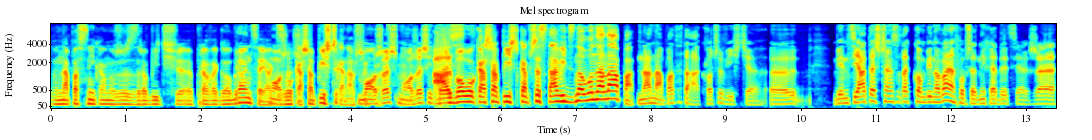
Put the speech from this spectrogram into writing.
napastnika możesz zrobić e, prawego obrońcę, jak z Możesz. Łukasza Piszczka na przykład. Możesz, możesz i Albo jest... Łukasza Piszczka przestawić znowu na napad. Na napad, tak, oczywiście. E, Więc ja też często tak kombinowałem w poprzednich edycjach, że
